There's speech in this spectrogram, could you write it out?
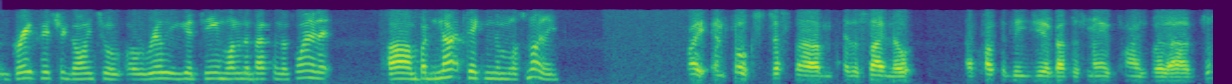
a great pitcher going to a, a really good team, one of the best on the planet, um, but not taking the most money. Right, and folks, just um, as a side note, I've talked to DG about this many times, but uh, just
